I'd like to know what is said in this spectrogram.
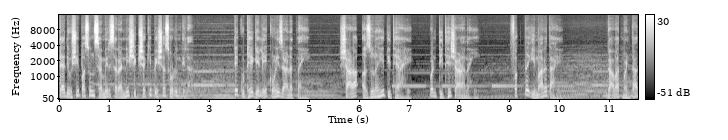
त्या दिवशीपासून समीर सरांनी शिक्षकी पेशा सोडून दिला. ते कुठे गेले कोणी जाणत नाही. शाळा अजूनही तिथे आहे पण तिथे शाळा नाही. फक्त इमारत आहे. गावात म्हणतात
